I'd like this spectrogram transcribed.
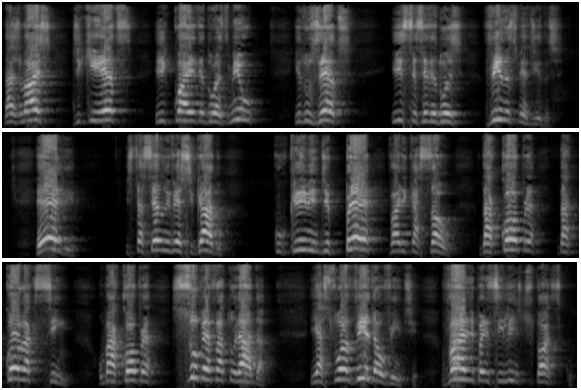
das mais de 542.262 vidas perdidas. Ele está sendo investigado com crime de prevaricação da compra da Covaxin, uma compra superfaturada. E a sua vida, ouvinte, vale para esse lixo tóxico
